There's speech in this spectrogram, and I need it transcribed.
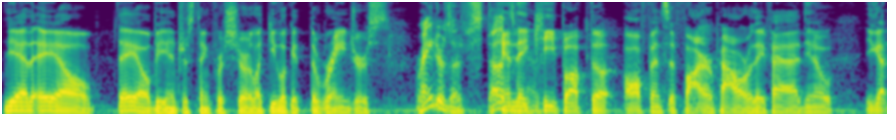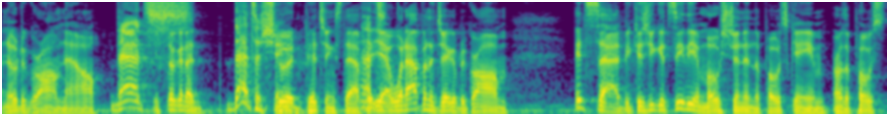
Yeah, the AL, the AL will be interesting for sure. Like you look at the Rangers, Rangers are studs. can they man. keep up the offensive firepower they've had? You know, you got no Degrom now, That's still got a that's a shame. good pitching staff. But yeah, what happened to Jacob Degrom? It's sad because you could see the emotion in the post game or the post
